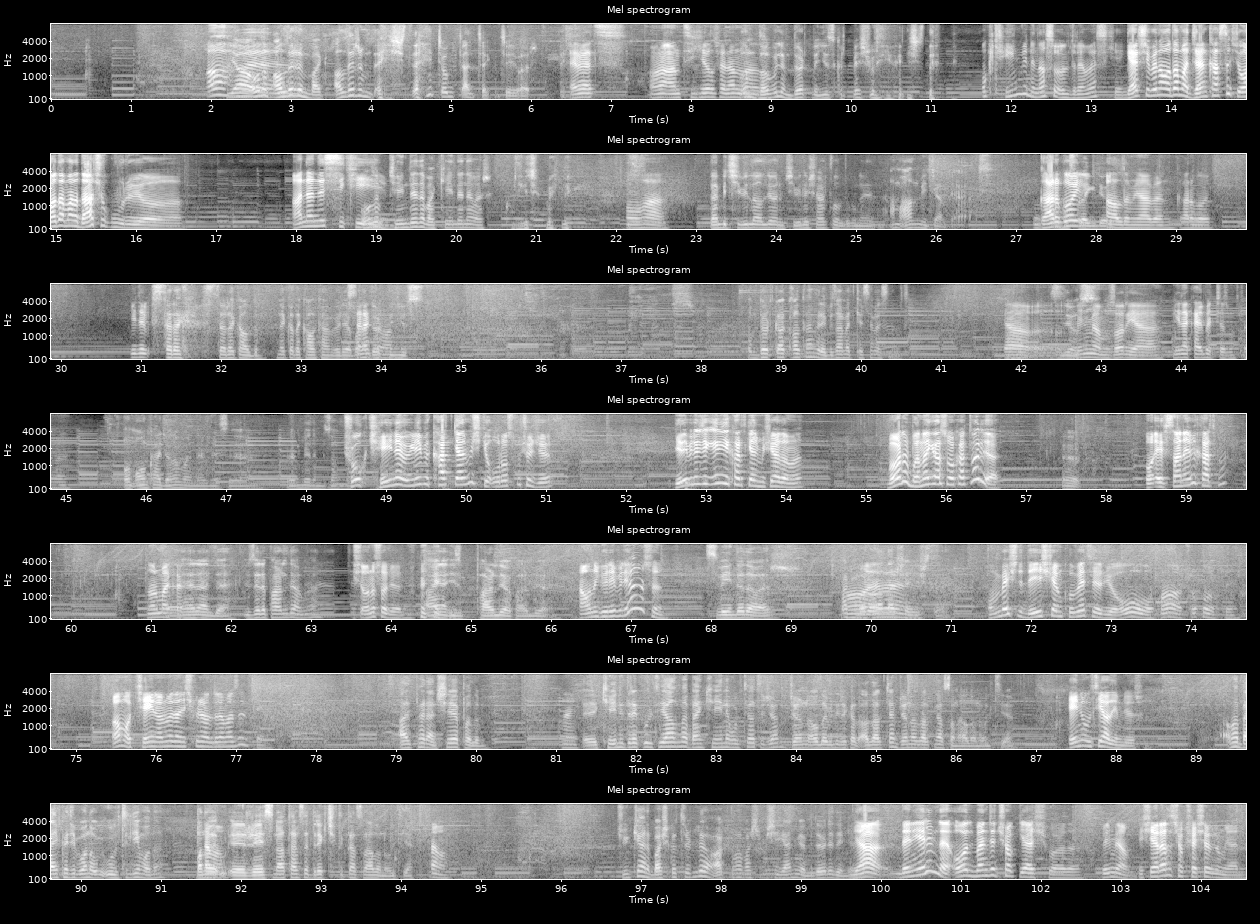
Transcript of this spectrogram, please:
Ah Ya be. oğlum alırım bak. Alırım da işte. Çok can çek şey var. Evet. Ona anti heal falan Oğlum lazım. W'm 4145 vuruyor işte. O Kane beni nasıl öldüremez ki? Gerçi ben o adama can kastıkça o adam bana daha çok vuruyor. Ananı sikeyim. Oğlum Kane'de de bak Kane'de ne var? Koruyucu melek. Oha. Ben bir çivili alıyorum. Çivili şart oldu buna ya. Ama almayacağım ya. Gargoyle aldım ya ben. Gargoyle. Bir de Sterak, Sterak aldım. Ne kadar kalkan veriyor bana? Sterak da 4100. Oğlum 4K kalkan veriyor. Bir zahmet kesemezsin artık. Ya izliyoruz. bilmiyorum zor ya. Yine kaybedeceğiz muhtemelen. Oğlum 10k canım var neredeyse ya. Ölmeyelim bir zahmet. Çok Kane'e öyle bir kart gelmiş ki orospu çocuğu. Gelebilecek en iyi kart gelmiş ya adama. Bu arada bana gelse o kart var ya. Evet. O efsanevi kart mı? Normal Ee, kart. herhalde. Üzeri parlıyor mu? İşte onu soruyorum. Aynen iz parlıyor parlıyor. Ha onu görebiliyor musun? Swain'de de var. Bak Aa, mor olanlar evet. şey işte. 15'te değişken kuvvet veriyor. Oha çok OP. Ama Kane ölmeden hiçbirini öldüremezler ki. Alperen şey yapalım. Ne? Ee, Kane'i direkt ultiye alma. Ben Kane'e ulti atacağım. Canını olabilecek kadar azaltacağım. Canını azaltmaya sonra al onu ultiye. Kane'i ultiye alayım diyorsun. Ama ben önce bir ona ultileyim onu. Bana Tamam. e, R'sini atarsa direkt çıktıktan sonra al onu ultiye. Tamam. Çünkü yani başka türlü aklıma başka bir şey gelmiyor. Bir de öyle deniyor. Ya deneyelim de o bence çok yaş bu arada. Bilmiyorum. İşe yararsa çok şaşırırım yani.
